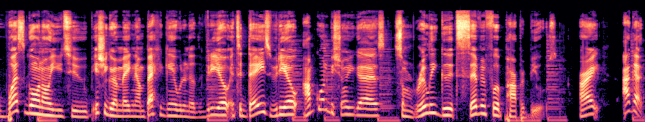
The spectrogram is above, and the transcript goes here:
What's going on YouTube? It's your girl Meagan. I'm back again with another video. In today's video, I'm going to be showing you guys some really good 7 foot popper builds. Alright, I got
